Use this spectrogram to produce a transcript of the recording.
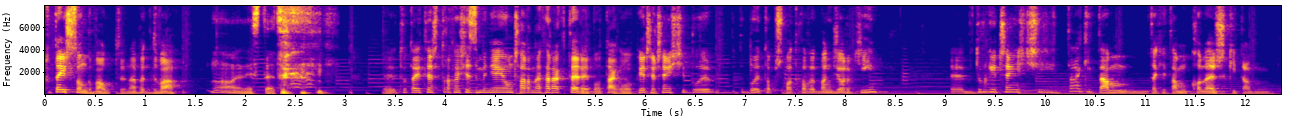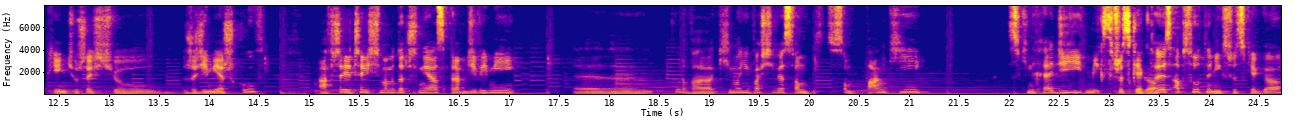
Tutaj są gwałty, nawet dwa. No, niestety. Y, Tutaj też trochę się zmieniają czarne charaktery, bo tak, bo w pierwszej części były, były to przypadkowe bandziorki. y, W drugiej części taki tam, takie tam koleżki, tam pięciu, sześciu rzezimieszków. A w trzeciej części mamy do czynienia z prawdziwymi. Yy, kurwa, kim oni właściwie są? To są punki, skinheadzi. Miks wszystkiego. To jest absolutny miks wszystkiego.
